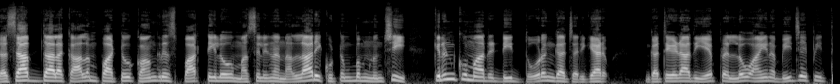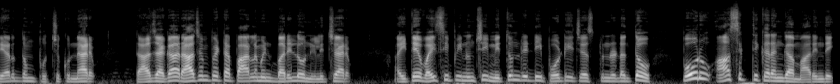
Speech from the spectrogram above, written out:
దశాబ్దాల కాలంపాటు కాంగ్రెస్ పార్టీలో మసిలిన నల్లారి కుటుంబం నుంచి కిరణ్ కుమార్ రెడ్డి దూరంగా జరిగారు. గతేడాది ఏప్రిల్లో ఆయన బీజేపీ తీర్థం పుచ్చుకున్నారు. తాజాగా రాజంపేట పార్లమెంట్ బరిలో నిలిచారు. అయితే వైసీపీ నుంచి మిథున్ రెడ్డి పోటీ చేస్తుండటంతో పోరు ఆసక్తికరంగా మారింది.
